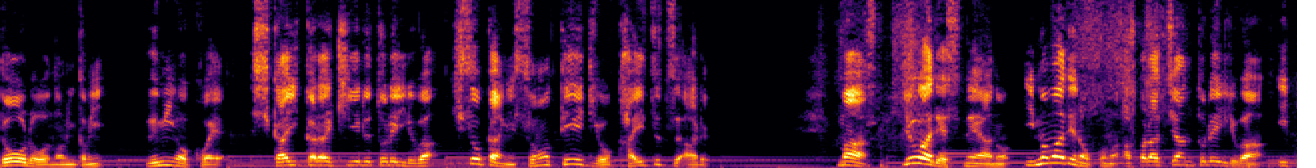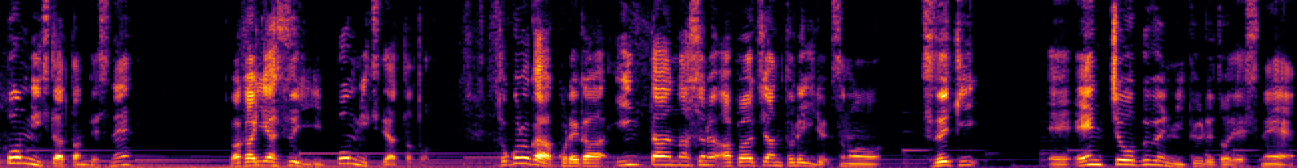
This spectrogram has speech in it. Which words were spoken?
道路を飲み込み、海を越え、視界から消えるトレイルは、密かにその定義を変えつつある。まあ、要はですねあの、今までのこのアパラチアントレイルは一本道だったんですね。分かりやすい一本道であったと。ところが、これがインターナショナルアパラチアントレイル、その続き、えー、延長部分に来るとですね、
